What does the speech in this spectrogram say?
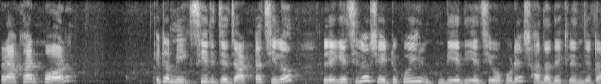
রাখার পর এটা মিক্সির যে জারটা ছিল, লেগেছিল সেইটুকুই দিয়ে দিয়েছি ওপরে। সাদা দেখলেন যেটা।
